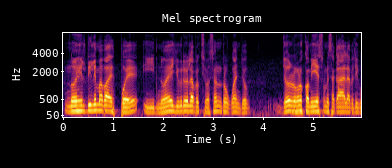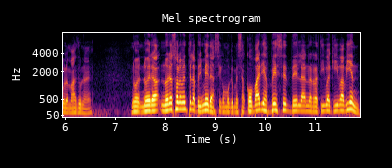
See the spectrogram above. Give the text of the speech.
No es el dilema para después y no es, yo creo, la aproximación Rogue One. Yo, yo lo reconozco a mí, eso me sacaba de la película más de una vez. No, no, era, no era solamente la primera, así como que me sacó varias veces de la narrativa que iba bien.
